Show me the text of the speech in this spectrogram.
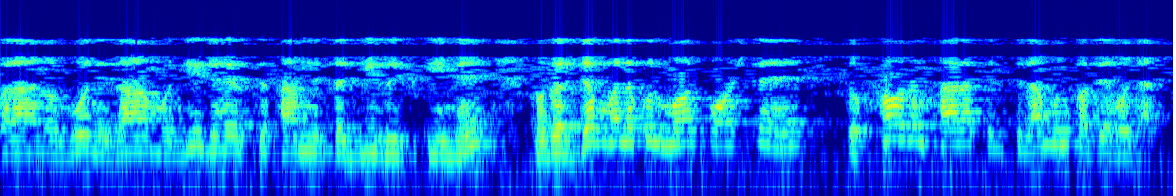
پلان اور وہ نظام اور یہ جو ہے اس کے سامنے تجویز و اسکیم ہے۔ مگر جب ملک الموت پہنچتے ہیں تو فوراً سارا سلسلہ منقطع ہو جاتا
